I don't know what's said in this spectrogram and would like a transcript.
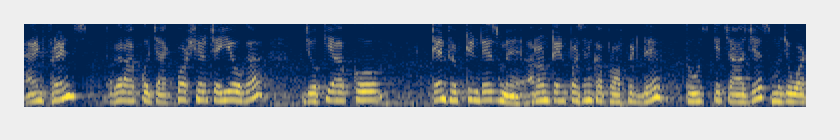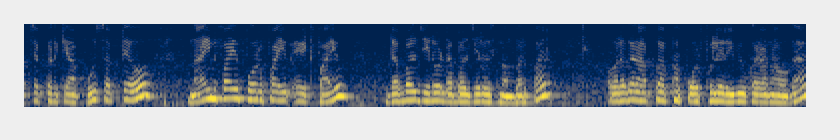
and friends अगर आपको जैकपॉट शेयर चाहिए होगा, जो कि आपको टेन फिफ्टीन डेज़ में अराउंड टेन परसेंट का प्रॉफिट दे तो उसके चार्जेस मुझे व्हाट्सएप करके आप पूछ सकते हो nine five four five eight five double zero double zero इस नंबर पर। और अगर आपको आपका पोर्टफोलियो रिव्यू कराना होगा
